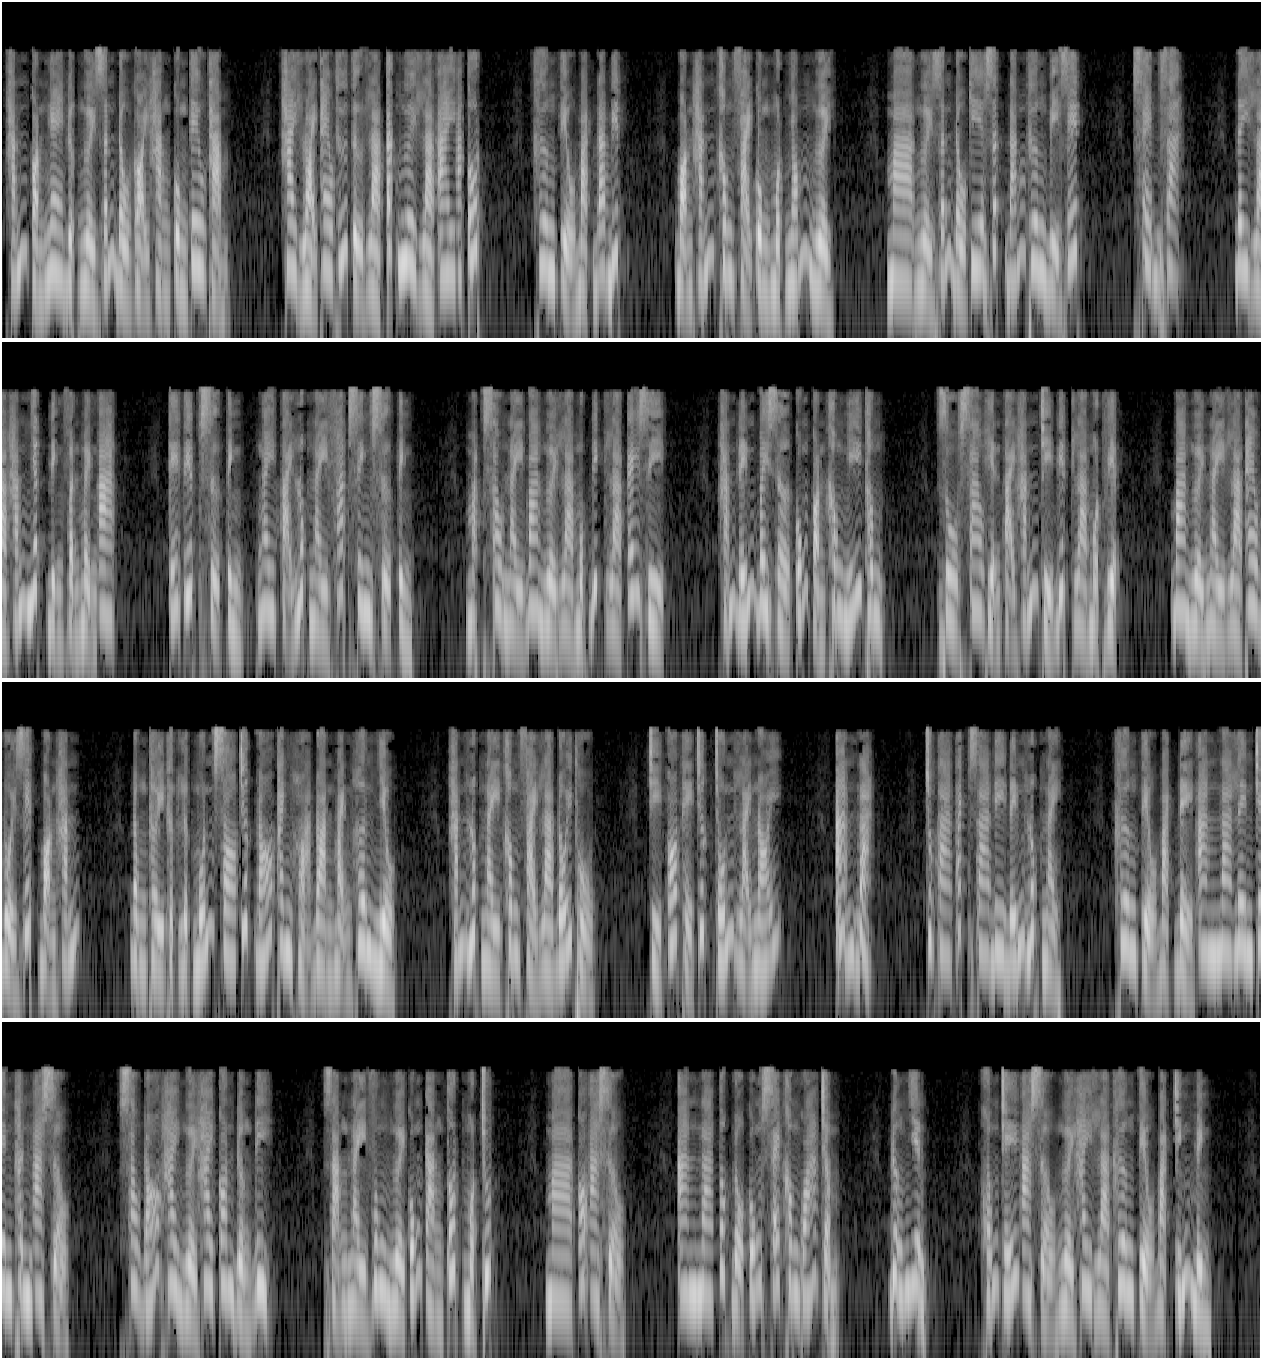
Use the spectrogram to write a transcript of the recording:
Hắn còn nghe được người dẫn đầu gọi hàng cùng kêu thảm. Hai loại theo thứ tự là các ngươi là ai à, tốt. Khương Tiểu Bạc đã biết. Bọn hắn không phải cùng một nhóm người. Mà người dẫn đầu kia rất đáng thương bị giết. Xem ra. Đây là hắn nhất định vận mệnh a. Kế tiếp sự tình, ngay tại lúc này phát sinh sự tình. Mặt sau này ba người là mục đích là cái gì? Hắn đến bây giờ cũng còn không nghĩ thông. Dù sao hiện tại hắn chỉ biết là một việc. Ba người này là theo đuổi giết bọn hắn. Đồng thời thực lực muốn so trước đó thanh hỏa đoàn mạnh hơn nhiều. Hắn lúc này không phải là đối thủ. Chỉ có thể trước trốn lại nói. An đà. Chúng ta tách ra đi đến lúc này. Khương Tiểu Bạch để Anna lên trên thân A Sửu. Sau đó hai người hai con đường đi. Dạng này vung người cũng càng tốt một chút. Mà có A Sửu. Anna tốc độ cũng sẽ không quá chậm. Đương nhiên. Khống chế A Sửu người hay là Khương Tiểu Bạch chính mình.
